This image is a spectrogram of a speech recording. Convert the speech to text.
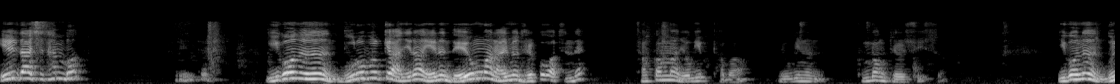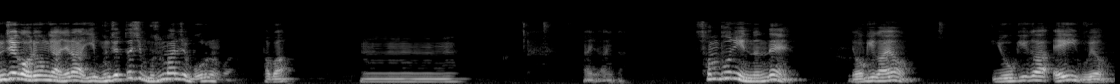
1-3번? 이거는 물어볼 게 아니라 얘는 내용만 알면 될 것 같은데? 잠깐만 여기 봐봐. 여기는 금방 될 수 있어. 이거는 문제가 어려운 게 아니라 이 문제 뜻이 무슨 말인지 모르는 거야. 봐봐. 음, 아니다, 아니다. 선분이 있는데 여기가요. 여기가 A고요.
